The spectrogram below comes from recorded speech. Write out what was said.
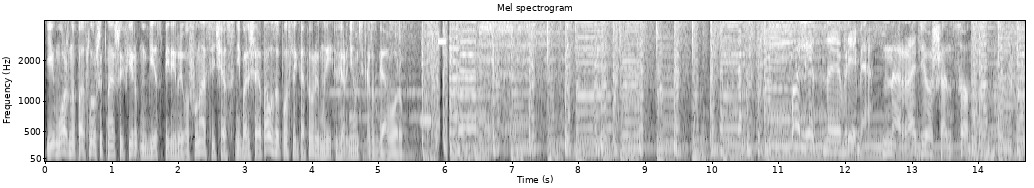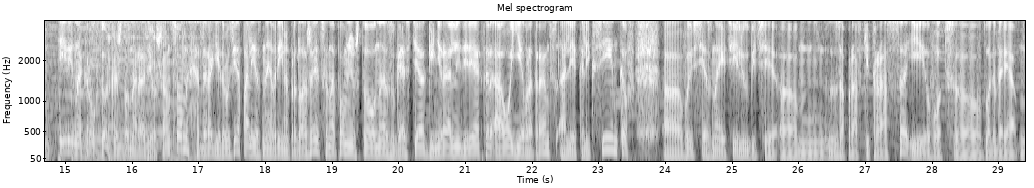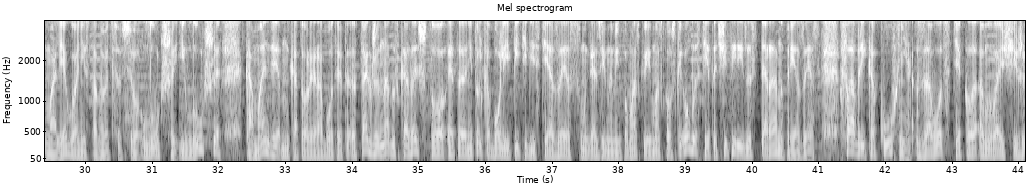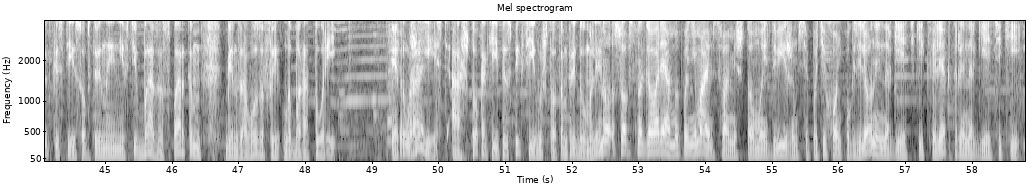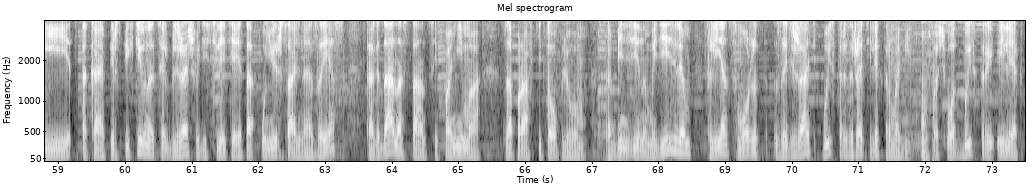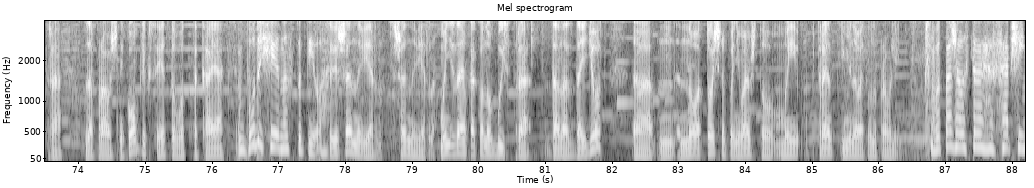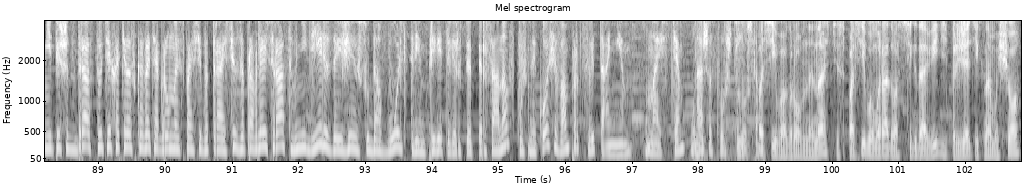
И можно послушать наш эфир без перерывов. У нас сейчас небольшая пауза, после которой мы вернемся к разговору. Полезное время на радио Шансон. Ирина Круг только что на радио «Шансон». Дорогие друзья, полезное время продолжается. Напомню, что у нас в гостях генеральный директор АО «Евротранс» Олег Алексеенков. А, вы все знаете и любите заправки «Трасса», и вот э, благодаря Олегу они становятся все лучше и лучше. Команде, которая работает. Также надо сказать, что это не только более 50 АЗС с магазинами по Москве и Московской области, это 4 ресторана при АЗС, фабрика «Кухня», завод стеклоомывающей жидкости и, собственно, собственная нефтебаза с парком бензовозов и лабораторий. Это Все уже правильно. есть. А что, какие перспективы, что там придумали? Ну, собственно говоря, мы понимаем с вами, что мы движемся потихоньку к зеленой энергетике, к электроэнергетике. И такая перспективная цель ближайшего десятилетия – это универсальная АЗС, когда на станции, помимо заправки топливом, э, бензином и дизелем, клиент сможет заряжать, быстро заряжать электромобиль. То есть вот быстрый электрозаправочный комплекс – это вот такая Будущее наступило. Совершенно верно, совершенно верно. Мы не знаем, как оно быстро до нас дойдет, э, но точно понимаем, что мы тренд именно в этом направлении. Вот, пожалуйста, сообщение пишет. Здравствуйте, хотела сказать огромное спасибо трассе. Заправляюсь раз в неделю, заезжаю с удовольствием. Привет, персонал, вкусный кофе, вам процветания. Настя, наша Ну, слушательница. спасибо огромное, Насте. Спасибо, мы рады вас всегда видеть. Приезжайте к нам еще.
